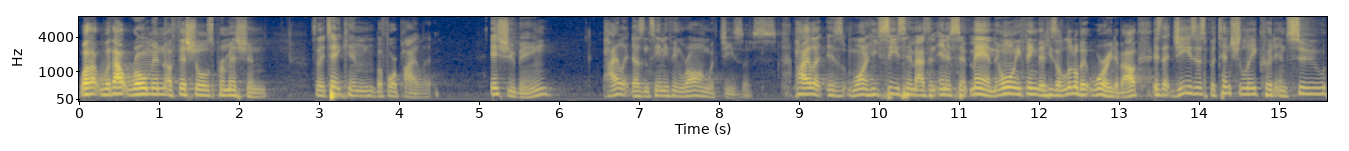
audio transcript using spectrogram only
without Roman officials' permission. So they take him before Pilate. Issue being, Pilate doesn't see anything wrong with Jesus. Pilate is one, he sees him as an innocent man. The only thing that he's a little bit worried about is that Jesus potentially could ensue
